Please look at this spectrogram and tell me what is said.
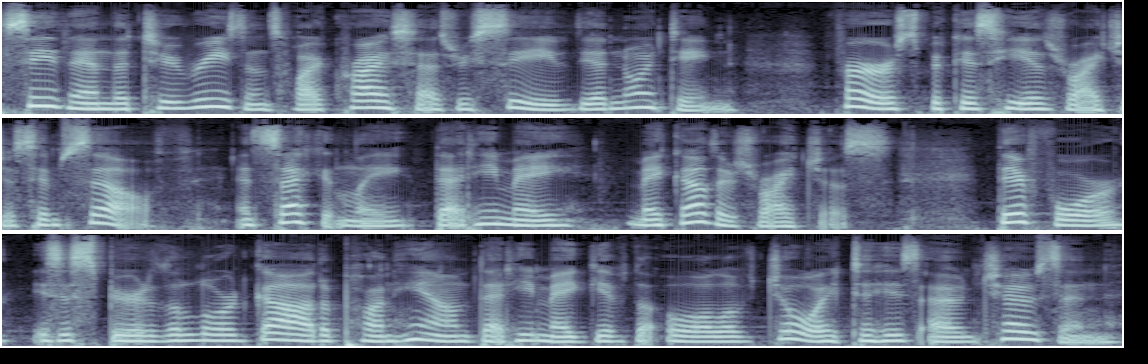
See then the two reasons why Christ has received the anointing. First, because he is righteous himself, and secondly, that he may make others righteous. Therefore is the Spirit of the Lord God upon him, that he may give the oil of joy to his own chosen,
